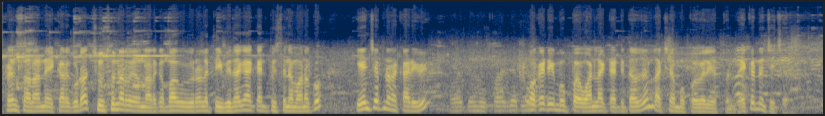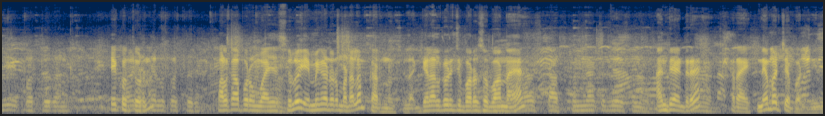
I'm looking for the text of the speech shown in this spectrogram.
ఫ్రెండ్స్ అలానే ఇక్కడ కూడా చూస్తున్నారు కదా నరకబాబు వివరాలు అయితే ఈ విధంగా కనిపిస్తున్నాయి మనకు. ఏం చెప్పినారు ఒకటి ముప్పై ఒకటి ముప్పై వన్ లాక్ థర్టీ థౌసండ్ లక్ష ముప్పై వేలు చెప్తున్నారు. ఎక్కడి నుంచి వచ్చారు? ఏ కొత్తూరు? మల్కాపురం వాయస్సులు ఎమ్మిగండూరు మండలం కర్నూలు జిల్లా. గెలాల గురించి భరోసా బాగున్నాయా? అంతే అంటే రైట్ నెంబర్ చెప్పండి.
